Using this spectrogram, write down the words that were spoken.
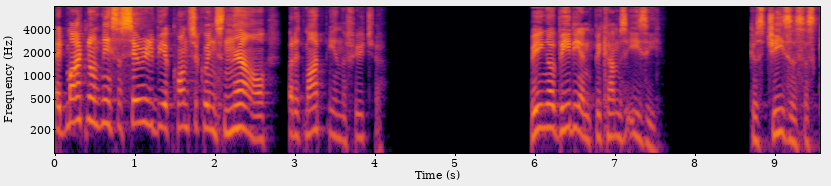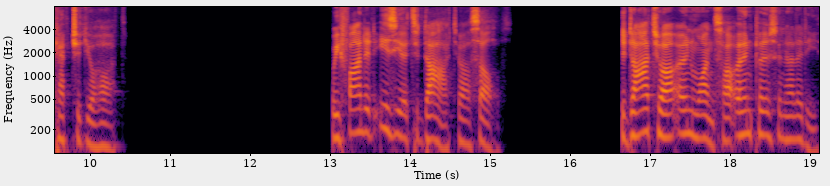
It might not necessarily be a consequence now, but it might be in the future. Being obedient becomes easy because Jesus has captured your heart. We find it easier to die to ourselves, to die to our own wants, our own personalities.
